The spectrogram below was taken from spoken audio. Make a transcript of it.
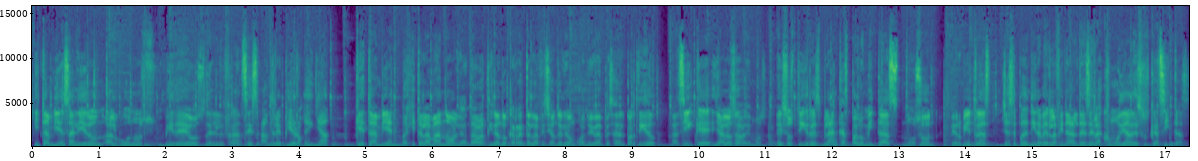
Y también salieron algunos videos del francés André Pierre Rignac, que también, bajita la mano, le andaba tirando carreta a la afición de León cuando iba a empezar el partido. Así que ya lo sabemos, esos tigres blancas palomitas no son, pero mientras ya se pueden ir a ver la final desde la comodidad de sus casitas.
